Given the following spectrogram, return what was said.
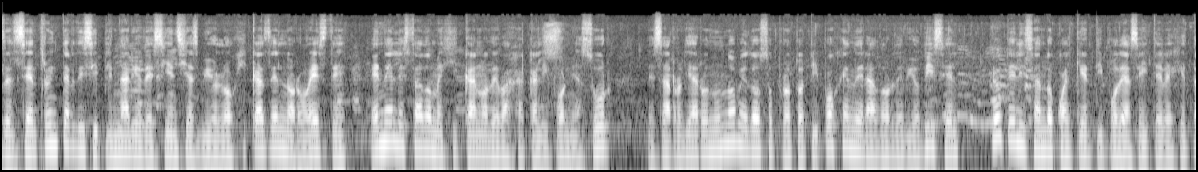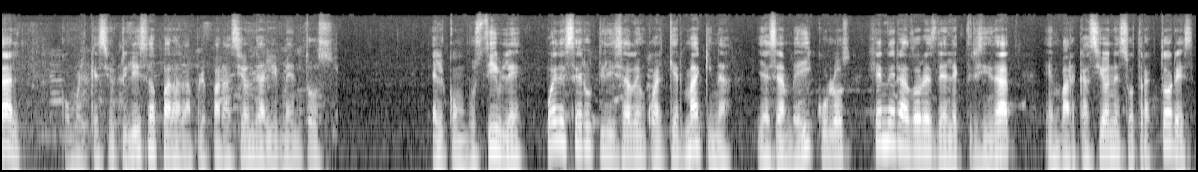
del Centro Interdisciplinario de Ciencias Biológicas del Noroeste, en el estado mexicano de Baja California Sur, desarrollaron un novedoso prototipo generador de biodiesel reutilizando cualquier tipo de aceite vegetal, como el que se utiliza para la preparación de alimentos. El combustible puede ser utilizado en cualquier máquina, ya sean vehículos, generadores de electricidad, embarcaciones o tractores,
